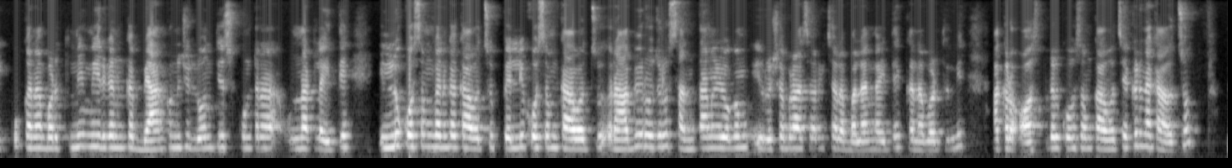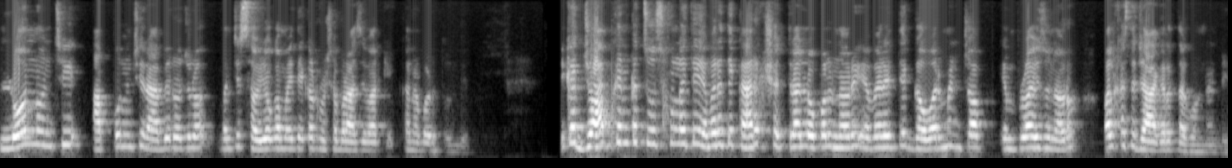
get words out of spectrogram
ఎక్కువ కనబడుతుంది. మీరు కనుక బ్యాంకు నుంచి లోన్ తీసుకుంటున్న ఉన్నట్లయితే ఇల్లు కోసం కనుక కావచ్చు పెళ్ళి కోసం కావచ్చు రాబోయే రోజుల్లో సంతాన యోగం ఈ వృషభ రాశి వారికి చాలా బలంగా అయితే కనబడుతుంది. అక్కడ హాస్పిటల్ కోసం కావచ్చు ఎక్కడైనా కావచ్చు లోన్ నుంచి అప్పు నుంచి రాబోయే రోజుల్లో మంచి సహయోగం అయితే ఇక్కడ వృషభ రాశి వారికి కనబడుతుంది. ఇక జాబ్ కనుక చూసుకున్నైతే ఎవరైతే కార్యక్షేత్రాల లోపల ఉన్నారో ఎవరైతే గవర్నమెంట్ జాబ్ ఎంప్లాయీస్ ఉన్నారో వాళ్ళు కాస్త జాగ్రత్తగా ఉండండి.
